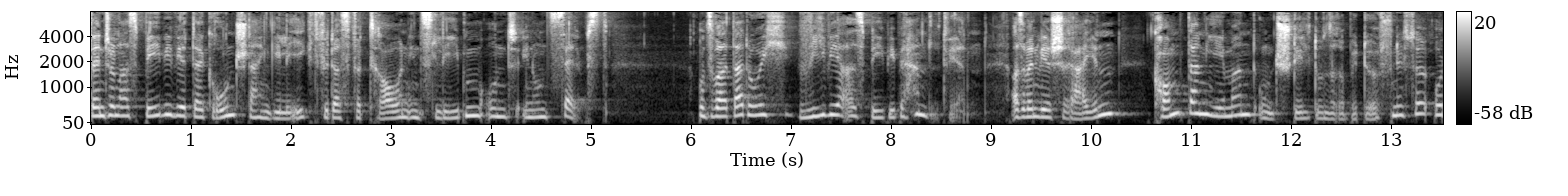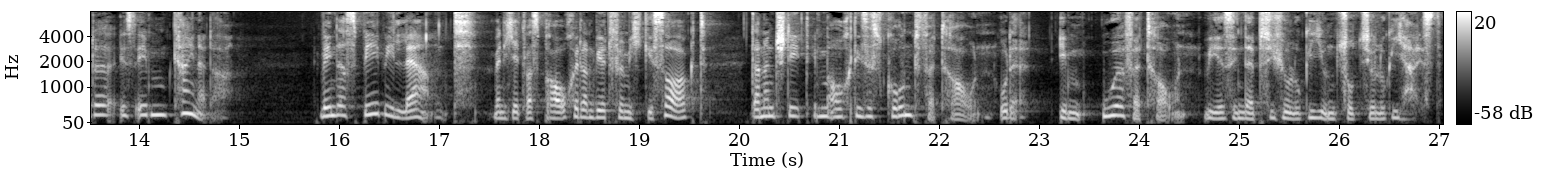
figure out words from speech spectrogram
Denn schon als Baby wird der Grundstein gelegt für das Vertrauen ins Leben und in uns selbst. Und zwar dadurch, wie wir als Baby behandelt werden. Also wenn wir schreien, Kommt dann jemand und stillt unsere Bedürfnisse oder ist eben keiner da? Wenn das Baby lernt, wenn ich etwas brauche, dann wird für mich gesorgt, dann entsteht eben auch dieses Grundvertrauen oder im Urvertrauen, wie es in der Psychologie und Soziologie heißt.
